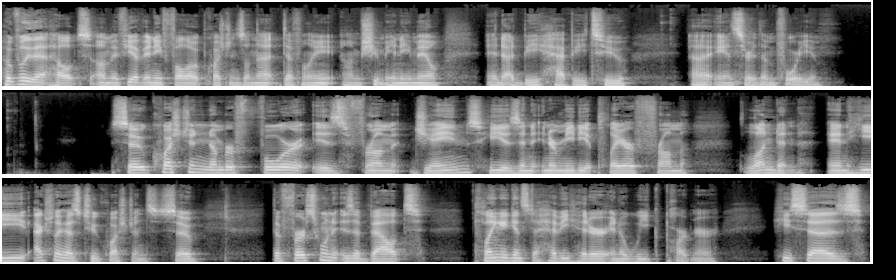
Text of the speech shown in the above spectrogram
hopefully that helps. Um, if you have any follow up questions on that, definitely um, shoot me an email and I'd be happy to uh, answer them for you. So, question number four is from James. He is an intermediate player from London, and he actually has two questions. So, the first one is about playing against a heavy hitter and a weak partner. He says,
